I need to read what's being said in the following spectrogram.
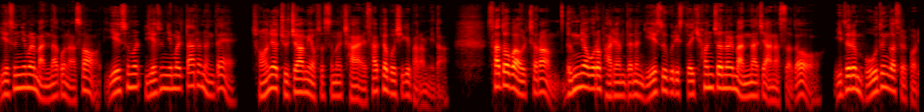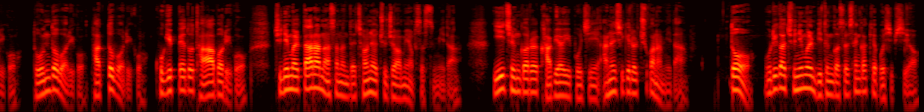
예수님을 만나고 나서 예수님을 따르는데 전혀 주저함이 없었음을 잘 살펴보시기 바랍니다. 사도 바울처럼 능력으로 발현되는 예수 그리스도의 현존을 만나지 않았어도 이들은 모든 것을 버리고 돈도 버리고 밭도 버리고 고깃배도 다 버리고 주님을 따라 나서는데 전혀 주저함이 없었습니다. 이 증거를 가벼이 보지 않으시기를 축원합니다. 또 우리가 주님을 믿은 것을 생각해 보십시오.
